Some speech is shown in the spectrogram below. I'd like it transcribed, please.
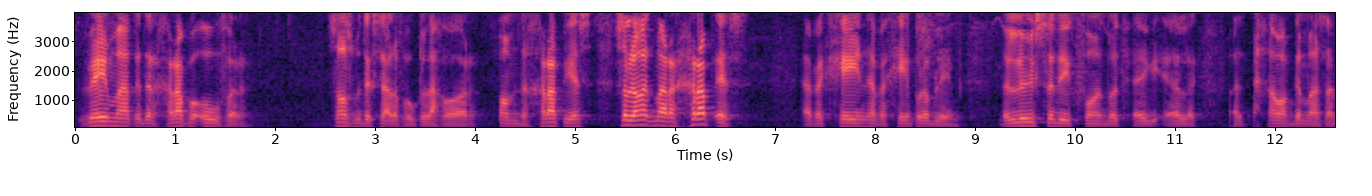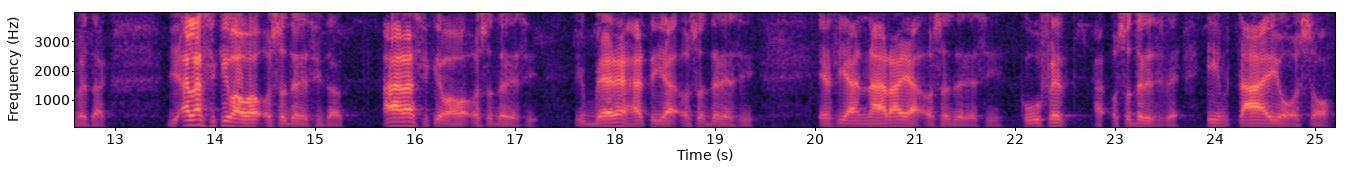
wij maken er grappen over. Soms moet ik zelf ook lachen hoor. Om de grapjes. Zolang het maar een grap is, heb ik geen, heb ik geen probleem. De leukste die ik vond, wat ik eerlijk, wat op de massa met dat. Je alasiki wawa oso deresi toch? Alasiki wawa oso deresi. Je bere hati ya oso deresi. If ya nara ya oso deresi. Kufet oso deresi. Im tayo oso.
